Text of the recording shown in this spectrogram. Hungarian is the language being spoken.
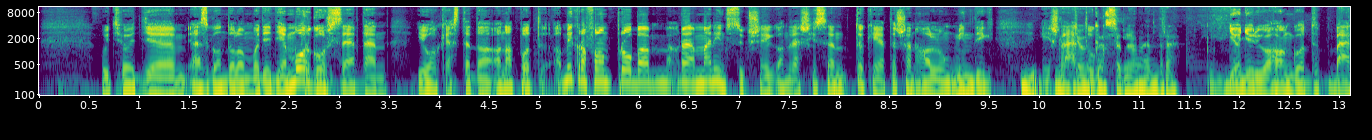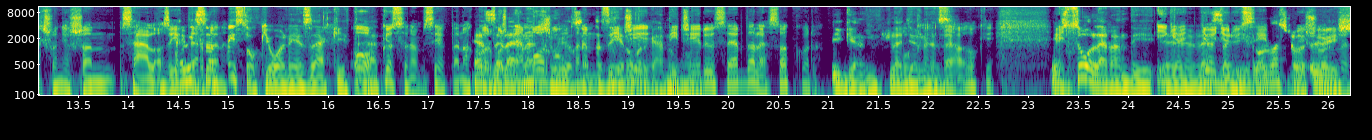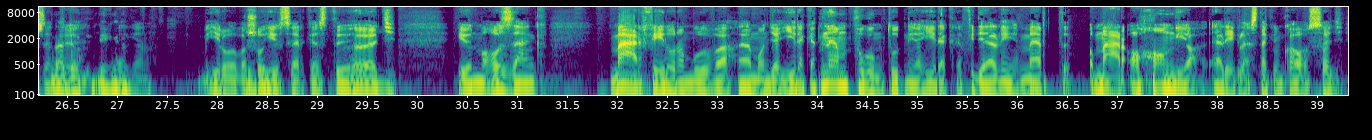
Úgyhogy ezt gondolom, hogy egy ilyen morgós szerdán jól kezdted a, a napot. A mikrofon próbára már nincs szükség, András, hiszen tökéletesen hallunk mindig, és Nagyon látunk, köszönöm, Endre. gyönyörű a hangod, bársonyosan száll az De étterben. piszok jól nézel ki. Ó, tehát. köszönöm szépen. Akkor Ezzel most nem morgunk, hanem az dicsé, dicsérő szerda lesz akkor? Igen, legyen Oké, ez. ja, Oké. És Egy- Szoller Andi Igen, lesz gyönyörű a szép ő is nagyon, igen. igen. Hírolvasó, hírszerkesztő, hölgy jön ma hozzánk. Már fél óra múlva elmondja a híreket. Nem fogunk tudni a hírekre figyelni, mert már a hangja elég lesz nekünk ahhoz, hogy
